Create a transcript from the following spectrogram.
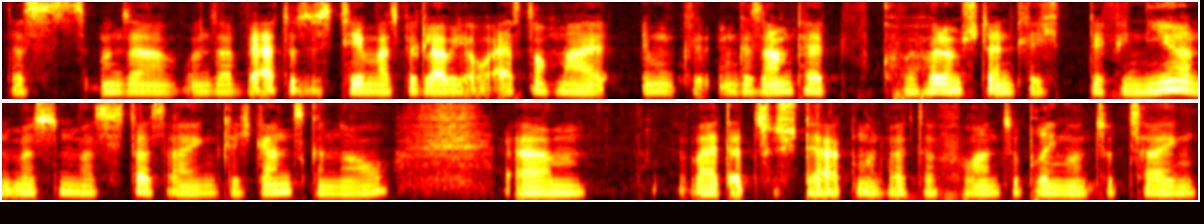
dass unser, unser Wertesystem, was wir, glaube ich, auch erst nochmal im, in Gesamtheit vollumständlich definieren müssen, was ist das eigentlich ganz genau, ähm, weiter zu stärken und weiter voranzubringen und zu zeigen,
